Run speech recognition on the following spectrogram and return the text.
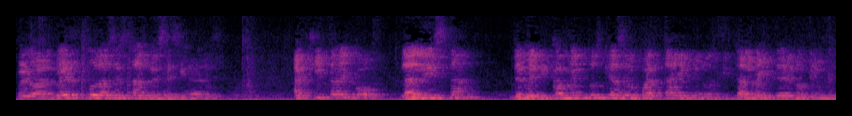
Pero al ver todas estas necesidades, aquí traigo la lista de medicamentos que hacen falta en el hospital 20 de noviembre.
